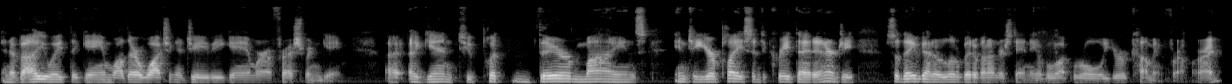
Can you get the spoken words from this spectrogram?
and evaluate the game while they're watching a JV game or a freshman game. Uh, again, to put their minds into your place and to create that energy so they've got a little bit of an understanding of what role you're coming from. All right.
